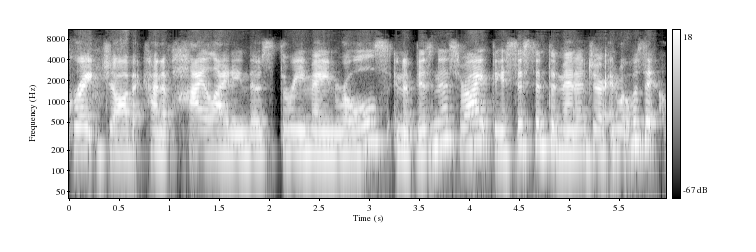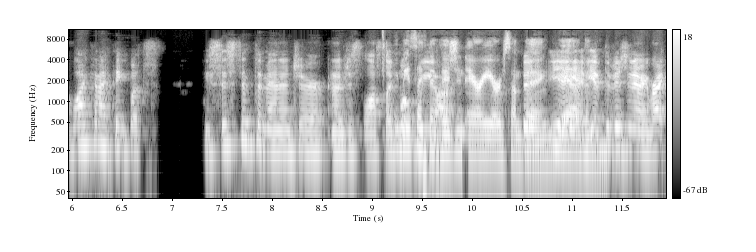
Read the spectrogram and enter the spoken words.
great job at kind of highlighting those three main roles in a business, right? The assistant, the manager, and what was it? Why can I think what's the assistant, the manager, and I've just lost like Maybe it's like the are. visionary or something. The, yeah, yeah, yeah, the visionary, right?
